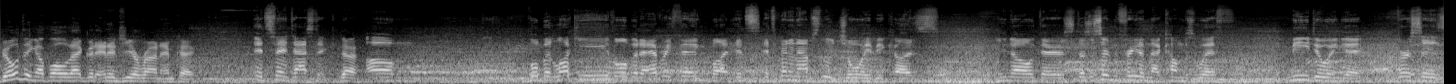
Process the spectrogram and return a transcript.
building up all of that good energy around MK? It's fantastic. Yeah. Um, a little bit lucky, a little bit of everything, but it's it's been an absolute joy because you know there's there's a certain freedom that comes with me doing it versus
